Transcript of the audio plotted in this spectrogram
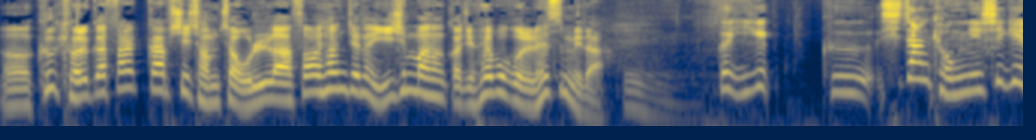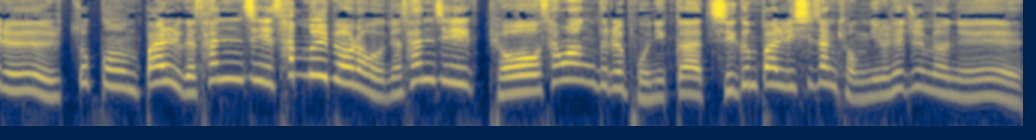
어, 그 결과 쌀값이 점차 올라서 현재는 20만 원까지 회복을 했습니다. 그러니까 이게 그 시장 격리 시기를 조금 빨리 그러니까 산지 산물벼라고 하거든요. 산지 벼 상황들을 보니까 지금 빨리 시장 격리를 해주면은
